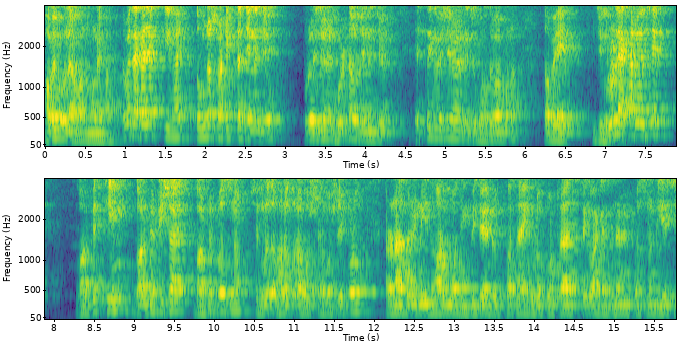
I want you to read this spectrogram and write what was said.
হবে বলে আমার মনে হয়। তবে দেখা যাক কি হয়। তোমরা সঠিকটা জেনে যেও, প্রয়োজনে ভুলটাও জেনে যেও। এর থেকে বেশি আমি কিছু বলতে পারব না। তবে যেগুলো লেখা রয়েছে গল্পের থিম গল্পের বিষয়, গল্পের প্রশ্ন, সেগুলো তো ভালো করে অবশ্যই অবশ্যই পড়ো। কারণ আদরিণী ধর্ম দিগ্বিজয়ের রূপকথা, এগুলো পোটরাজ থেকেও আগের দিন আমি প্রশ্ন দিয়েছি।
